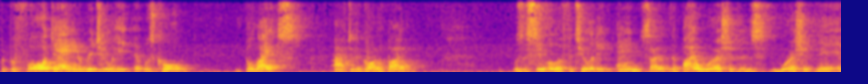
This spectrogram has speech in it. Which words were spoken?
But before Dan, originally it was called Belias, after the god of Baal. It was a symbol of fertility, and so the Baal worshippers worshipped there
